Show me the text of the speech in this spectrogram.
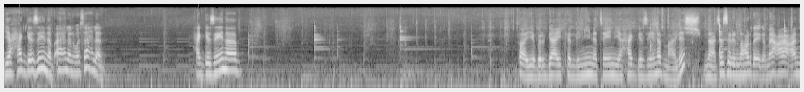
يا حاجة زينب أهلا وسهلا. حاجة زينب. طيب ارجعي كلمينا تاني يا حاجة زينب. معلش بنعتذر النهاردة يا جماعة عن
